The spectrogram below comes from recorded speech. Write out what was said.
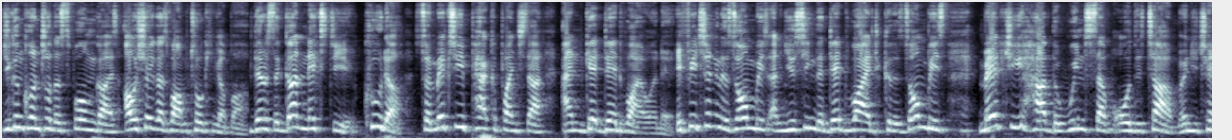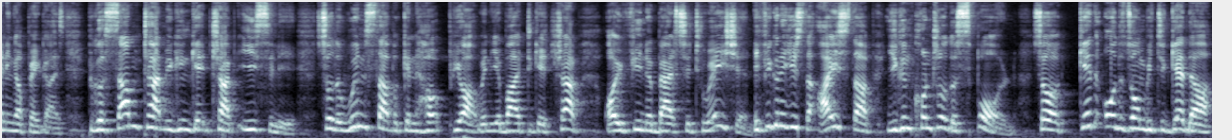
You can control the spawn guys, I'll show you guys what I'm talking about about. There is a gun next to you, Kuda, so make sure you pack a punch that and get dead wire on it. If you're training the zombies and using the dead wire to kill the zombies, make sure you have the wind staff all the time when you're training up here guys, because sometimes you can get trapped easily. So the wind staff can help you out when you're about to get trapped or if you're in a bad situation. If you're gonna use the ice staff, you can control the spawn. So get all the zombies together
